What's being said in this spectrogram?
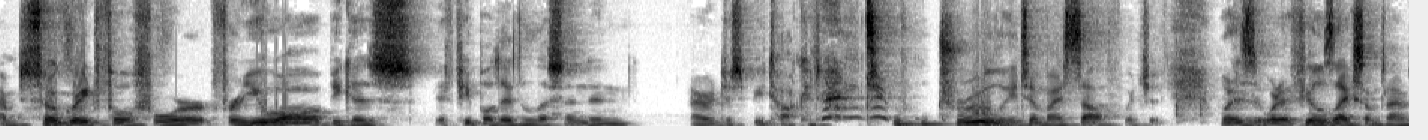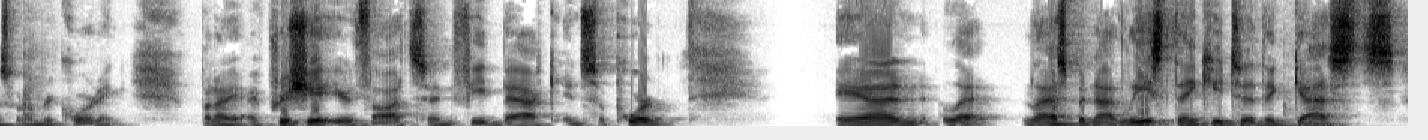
I'm so grateful for for you all because if people didn't listen, then I would just be talking to, truly to myself, which is what is what it feels like sometimes when I'm recording. But I, I appreciate your thoughts and feedback and support. And let, last but not least, thank you to the guests.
